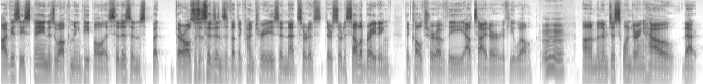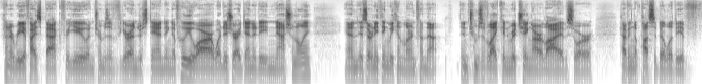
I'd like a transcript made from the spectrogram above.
obviously Spain is welcoming people as citizens, but they're also citizens of other countries, and that sort of they're sort of celebrating the culture of the outsider, if you will. Um, and I'm just wondering how that kind of reifies back for you in terms of your understanding of who you are, what is your identity nationally, and is there anything we can learn from that in terms of like enriching our lives or having a possibility of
